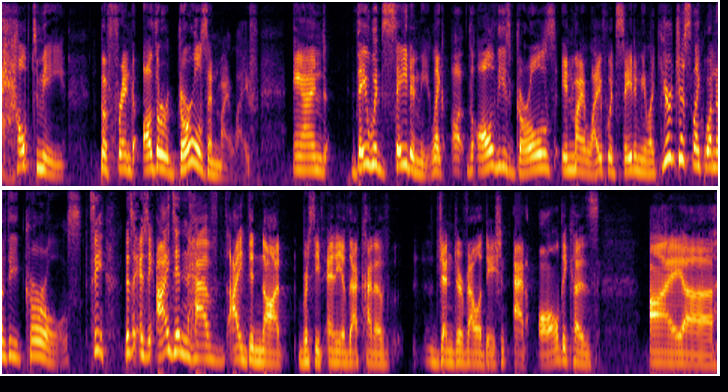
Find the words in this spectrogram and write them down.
helped me befriend other girls in my life. And they would say to me, like, uh, all these girls in my life would say to me, like, you're just like one of the girls. See, this is. I didn't have, I did not receive any of that kind of gender validation at all because I, uh,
